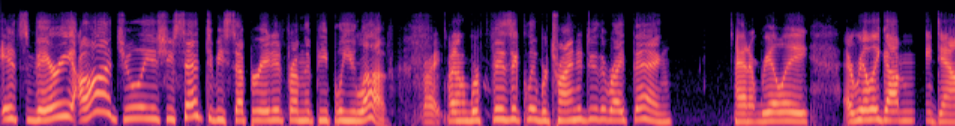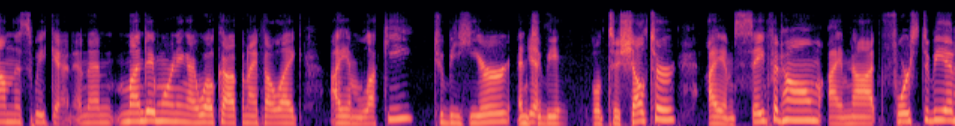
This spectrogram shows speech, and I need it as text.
it's very odd, Julie, as you said, to be separated from the people you love. Right. And we're physically, we're trying to do the right thing, and it really, it really got me down this weekend. And then Monday morning, I woke up and I felt like I am lucky to be here and Yes. to be able to shelter. I am safe at home. I'm not forced to be at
